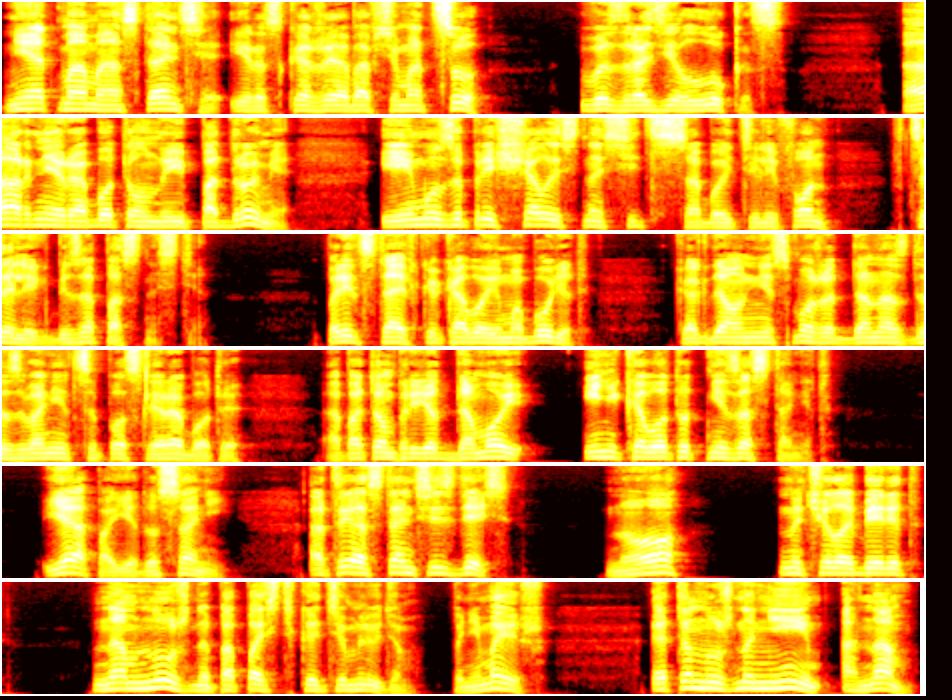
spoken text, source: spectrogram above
«Нет, мама, останься и расскажи обо всем отцу», — возразил Лукас. Арни работал на ипподроме, и ему запрещалось носить с собой телефон в целях безопасности. Представь, каково ему будет, когда он не сможет до нас дозвониться после работы, а потом придет домой и никого тут не застанет. Я поеду с Аней а ты останься здесь. Но, — начала Берет, — нам нужно попасть к этим людям, понимаешь? Это нужно не им, а нам.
